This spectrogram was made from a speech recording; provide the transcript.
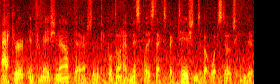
accurate information out there so that people don't have misplaced expectations about what stoves can do.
